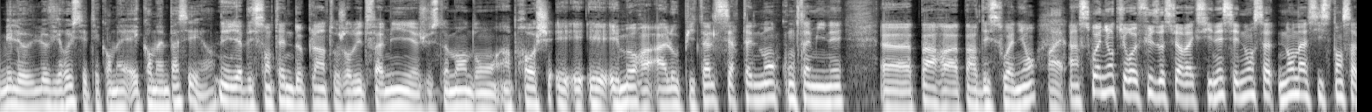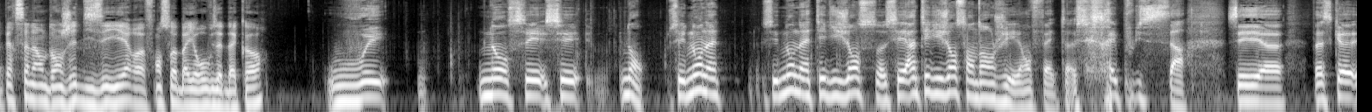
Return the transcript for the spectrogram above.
mais le, virus était quand même, est quand même passé. Hein. il y a des centaines de plaintes aujourd'hui de familles, justement, dont un proche est, est, mort à, l'hôpital, certainement contaminé euh, par par des soignants. Un soignant qui refuse de se faire vacciner, c'est non non assistance à personne en danger, disait hier euh, François Bayrou. Vous êtes d'accord? Oui, non, c'est c'est non, c'est non c'est non intelligence, c'est intelligence en danger en fait. Ce serait plus ça. C'est euh, parce que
